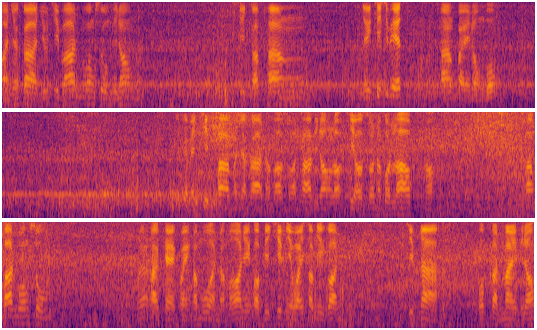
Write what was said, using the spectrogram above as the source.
บรรยากาศอยู่ที่บ้านม่วงชุมพี่น้องติดกับทางเลขที่11 ทางไปหนองบกจะเป็นคลิปภาพบรรยากาศนำมาสอนพาพี่น้องเลาะเที่ยวโซนบนลาวเนาะ ทางบ้านม่วงสุมเมืองทาแขกแขวงขมวนนะมอนี่ขอปิดคลิปนี้ไว้ซ้ำนี้ก่อน คลิปหน้า พบกันใหม่พี่น้อง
